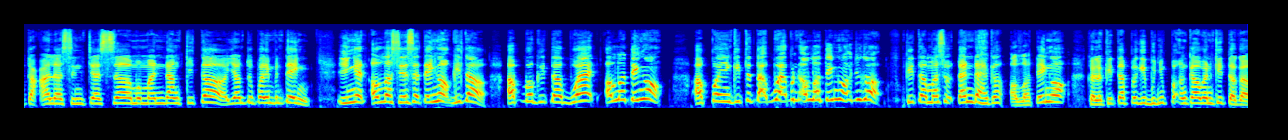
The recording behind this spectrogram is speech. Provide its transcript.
Taala sentiasa memandang kita. Yang tu paling penting. Ingat Allah sentiasa tengok kita. Apa kita buat, Allah tengok. Apa yang kita tak buat pun Allah tengok juga. Kita masuk tandas ke? Allah tengok. Kalau kita pergi berjumpa kawan kita ke,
